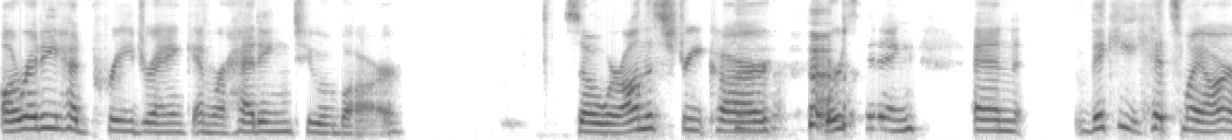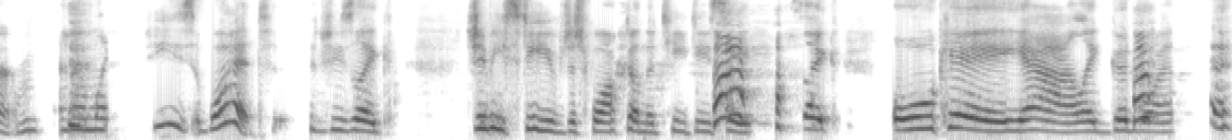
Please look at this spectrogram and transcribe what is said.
Already had pre-drank and we're heading to a bar. So we're on the streetcar we're sitting and Vicky hits my arm and I'm like, geez, what? And she's like, Jimmy Steve just walked on the TTC. it's like, okay, yeah, like good one.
